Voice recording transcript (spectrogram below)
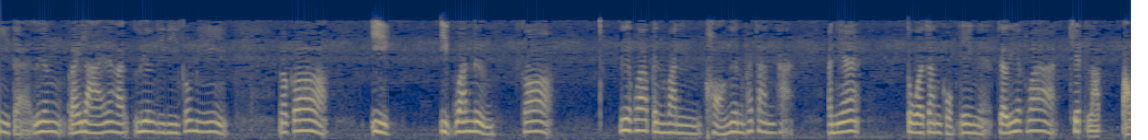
มีแต่เรื่องร้ายๆนะคะ เรื่องดีๆก็มี แล้วก็อีกอีกวันหนึ่ง ก็เรียกว่าเป็นวันขอเงินพระจันทร์ค่ะ อันเนี้ยตัวจันกบเองเนี่ยจะเรียกว่าเคล็ดลับเป๋า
